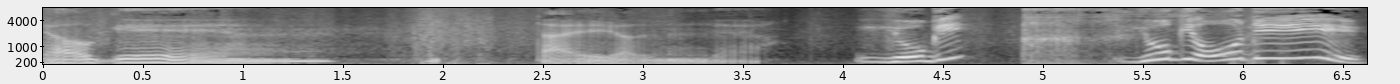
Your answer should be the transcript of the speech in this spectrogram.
여기. 날렸는데. 여기? 여기 어디?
